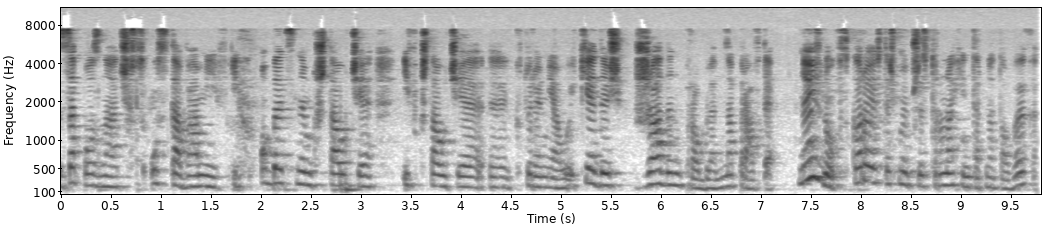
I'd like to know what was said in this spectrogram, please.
zapoznać z ustawami w ich obecnym kształcie i w kształcie, y, które miały kiedyś. Żaden problem, naprawdę. No i znów, skoro jesteśmy przy stronach internetowych, y,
